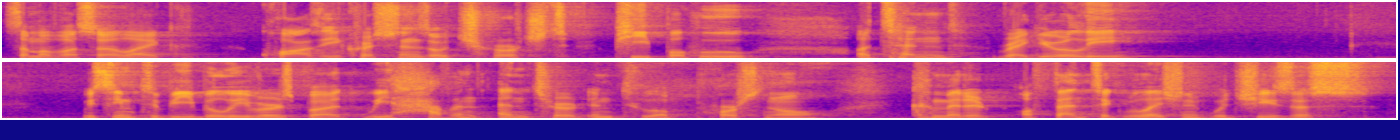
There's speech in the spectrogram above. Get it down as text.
some of us are like quasi Christians or churched people who attend regularly. We seem to be believers, but we haven't entered into a personal, committed, authentic relationship with Jesus.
